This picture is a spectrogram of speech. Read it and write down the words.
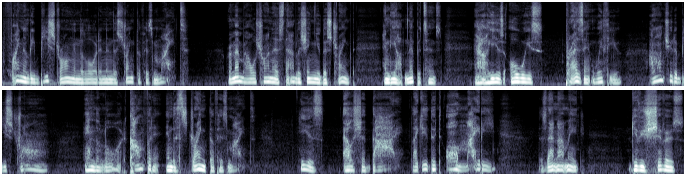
Finally, be strong in the Lord and in the strength of his might. Remember, I was trying to establish in you the strength and the omnipotence and how He is always present with you. I want you to be strong in the Lord, confident in the strength of his might. He is El Shaddai, like you, the Almighty. Does that not make give you shivers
